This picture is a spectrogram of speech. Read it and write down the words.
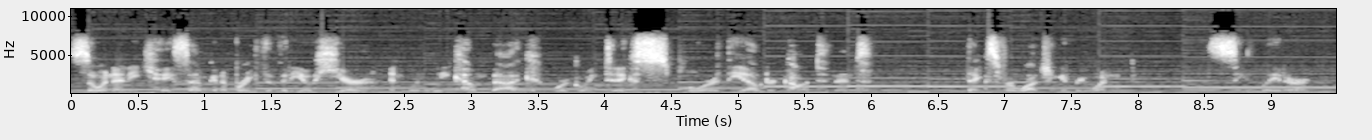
So in any case, I'm going to break the video here, and when we come back, we're going to explore the outer continent. Thanks for watching, everyone. See you later.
